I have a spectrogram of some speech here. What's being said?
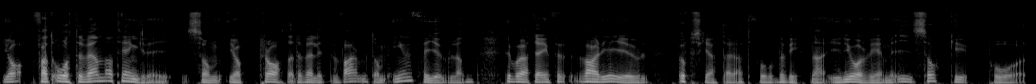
Ja, för att återvända till en grej som jag pratade väldigt varmt om inför julen. Det var att jag inför varje jul uppskattar att få bevittna junior-VM i ishockey på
